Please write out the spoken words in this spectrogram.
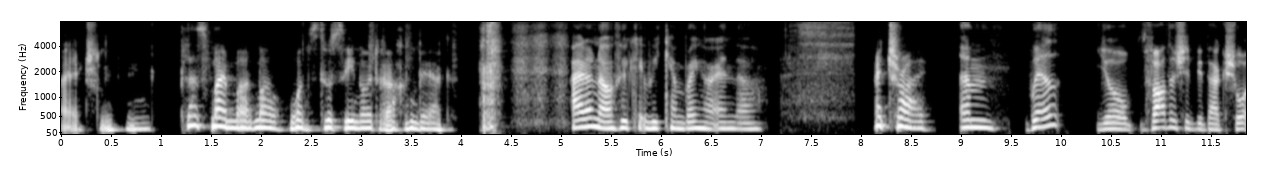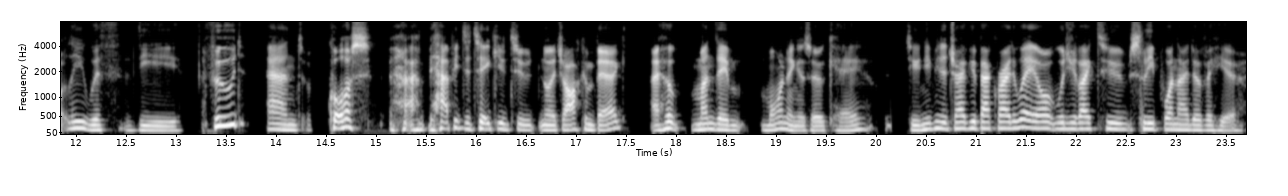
I actually think. Plus, my mama wants to see Neudrachenberg. I don't know if we can, we can bring her in though. I try. Um, well, your father should be back shortly with the food, and of course, I'm happy to take you to Neudrachenberg. I hope Monday morning is okay. Do you need me to drive you back right away, or would you like to sleep one night over here?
